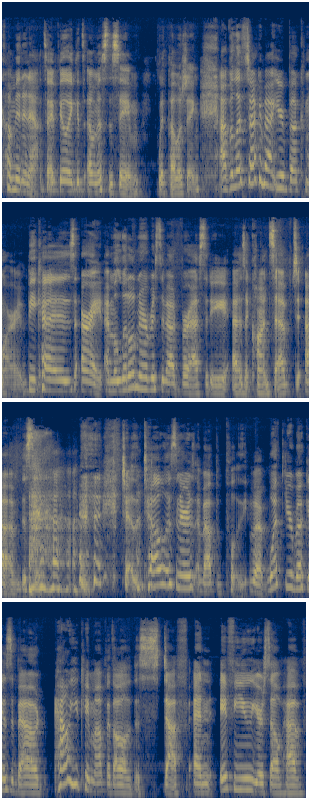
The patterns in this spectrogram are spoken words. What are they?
come in and out. So I feel like it's almost the same with publishing. Uh, but let's talk about your book more because, all right, I'm a little nervous about veracity as a concept. Um, this tell, tell listeners about the about what your book is about, how you came up with all of this stuff, and if you yourself have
